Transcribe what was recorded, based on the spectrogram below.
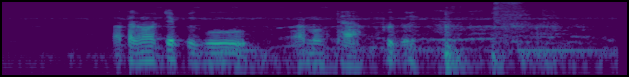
Paterno chip iku anu dapet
